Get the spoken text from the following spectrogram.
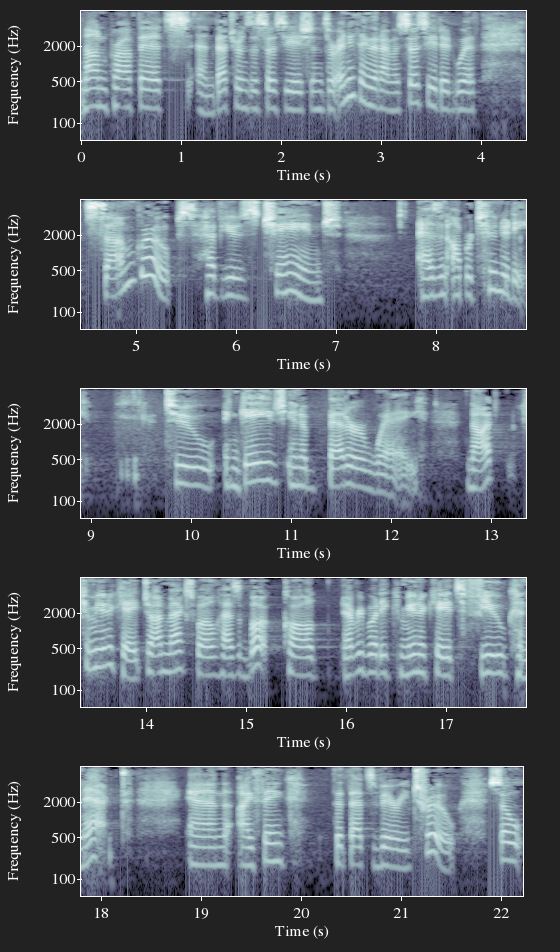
nonprofits and veterans associations or anything that I'm associated with, some groups have used change as an opportunity to engage in a better way, not communicate. John Maxwell has a book called Everybody Communicates, Few Connect. And I think that that's very true. So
